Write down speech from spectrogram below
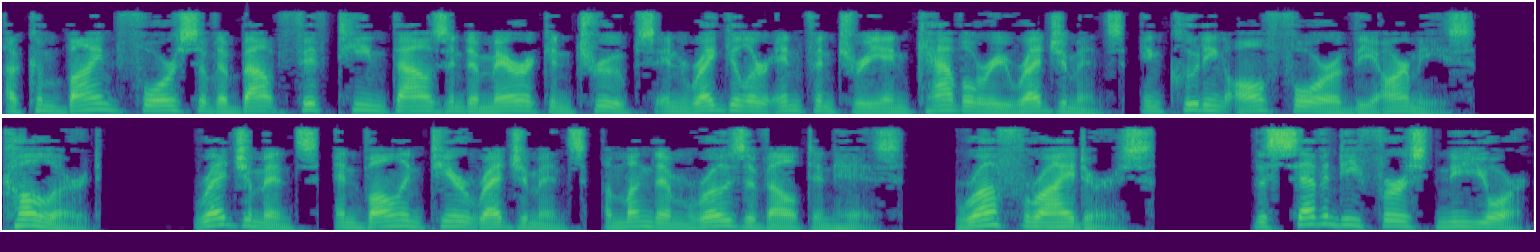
a combined force of about 15,000 American troops in regular infantry and cavalry regiments, including all four of the Army's colored regiments, and volunteer regiments, among them Roosevelt and his «Rough Riders», the 71st New York,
